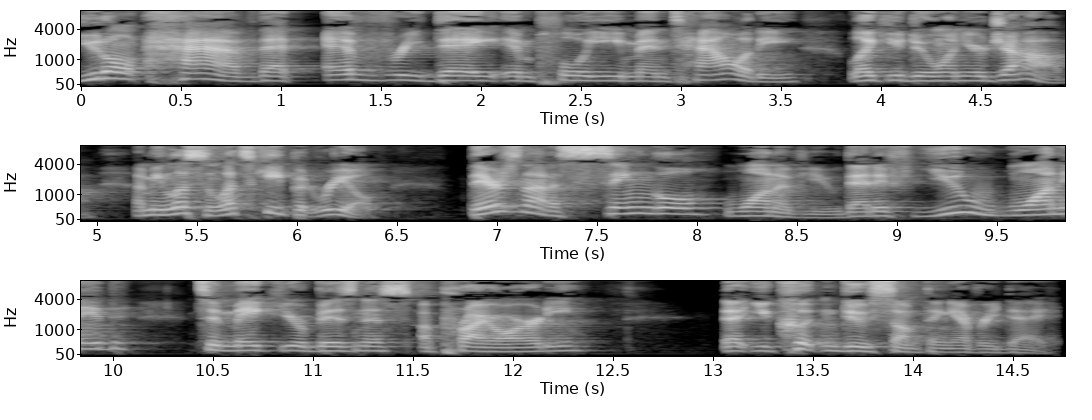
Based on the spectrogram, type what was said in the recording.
you don't have that everyday employee mentality like you do on your job. I mean, listen, let's keep it real. There's not a single one of you that if you wanted to make your business a priority, that you couldn't do something every day.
